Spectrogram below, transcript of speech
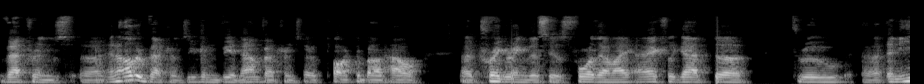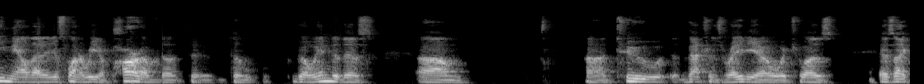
veterans and other veterans, even Vietnam veterans, have talked about how triggering this is for them. I, I actually got uh, through uh, an email that I just want to read a part of to, to go into this um, uh, to Veterans Radio, which was as I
